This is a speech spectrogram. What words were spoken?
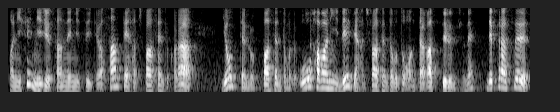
2023年については3.8%から4.6%まで大幅に0.8%もドーンって上がってるんですよね。でプラス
